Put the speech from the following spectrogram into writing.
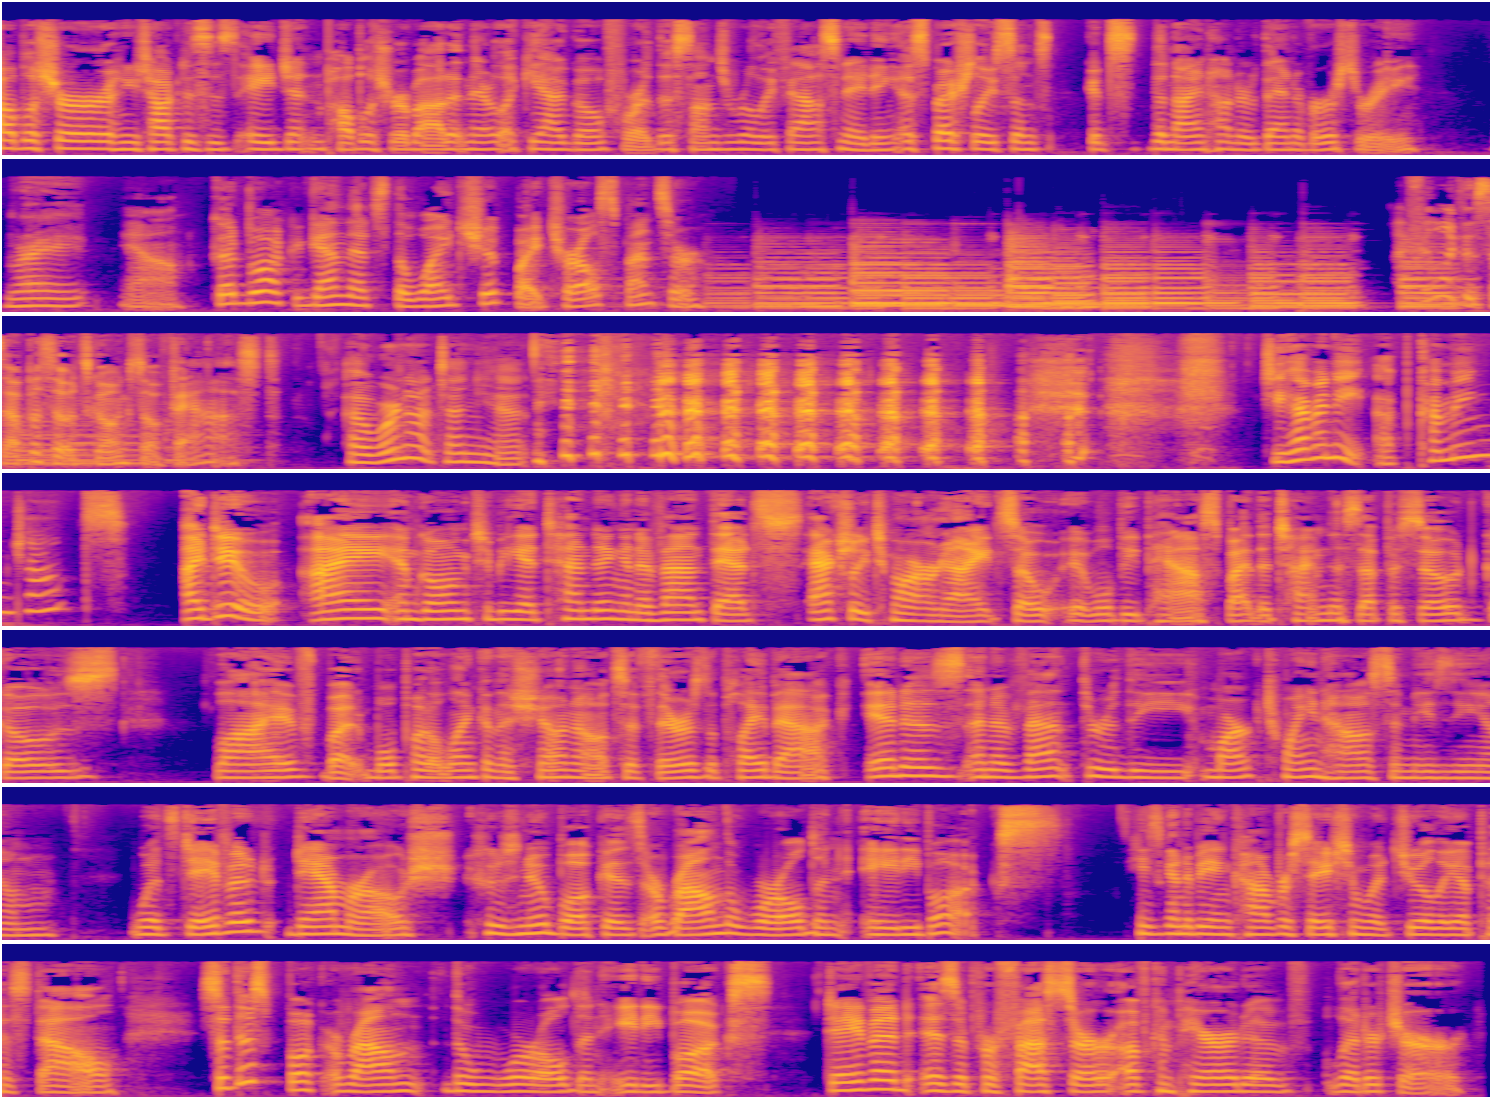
publisher and he talked to his agent and publisher about it and they're like yeah go for it. This sounds really fascinating especially since it's the 900th anniversary. Right. Yeah. Good book. Again that's the white ship by charles spencer. I feel like this episode's going so fast. Oh we're not done yet. Do you have any upcoming jaunts I do. I am going to be attending an event that's actually tomorrow night, so it will be past by the time this episode goes live, but we'll put a link in the show notes if there is a playback. It is an event through the Mark Twain House and Museum with David Damrosch, whose new book is Around the World in 80 Books. He's going to be in conversation with Julia Pistel. So, this book, Around the World in 80 Books, David is a professor of comparative literature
